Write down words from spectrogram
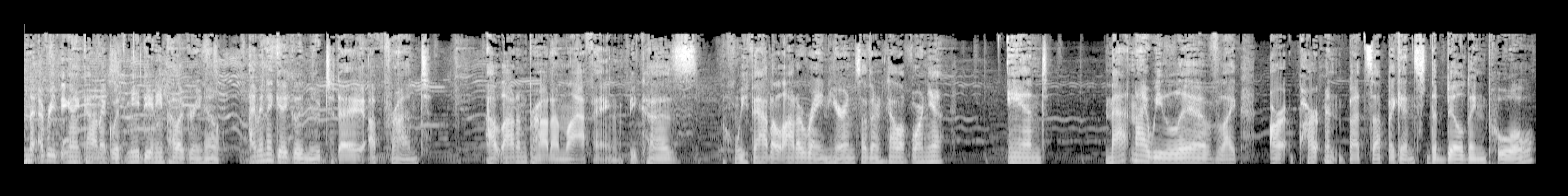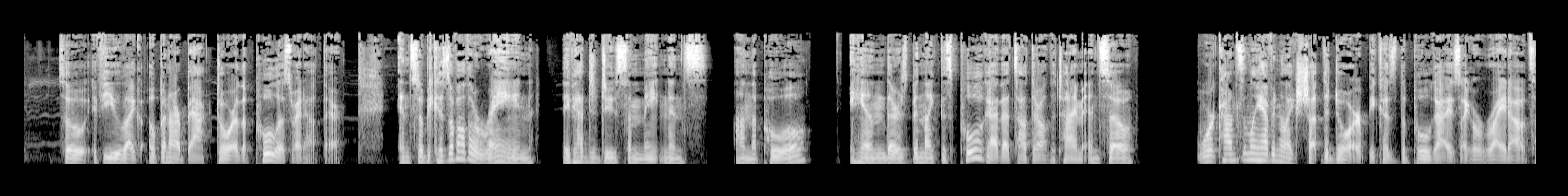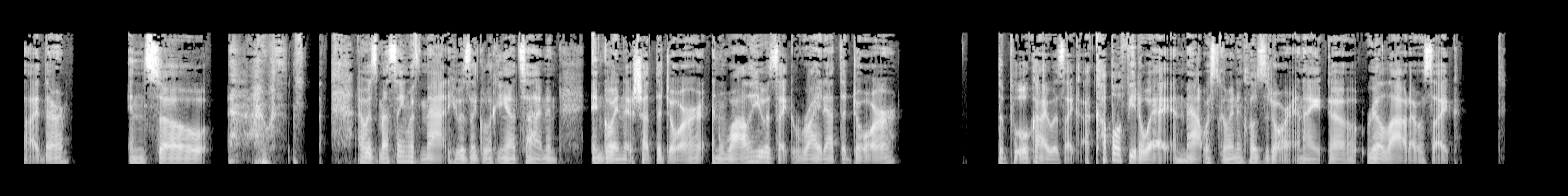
welcome to Everything Iconic with me, Danny Pellegrino. I'm in a giggly mood today, up front. Out loud and proud, I'm laughing because we've had a lot of rain here in Southern California. And Matt and I, we live like our apartment butts up against the building pool. So if you like open our back door, the pool is right out there. And so because of all the rain, they've had to do some maintenance on the pool. And there's been like this pool guy that's out there all the time. And so we're constantly having to like shut the door because the pool guy is like right outside there. And so I was, I was messing with Matt. He was like looking outside and, and going to shut the door. And while he was like right at the door, the pool guy was like a couple feet away and Matt was going to close the door. And I go real loud, I was like,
